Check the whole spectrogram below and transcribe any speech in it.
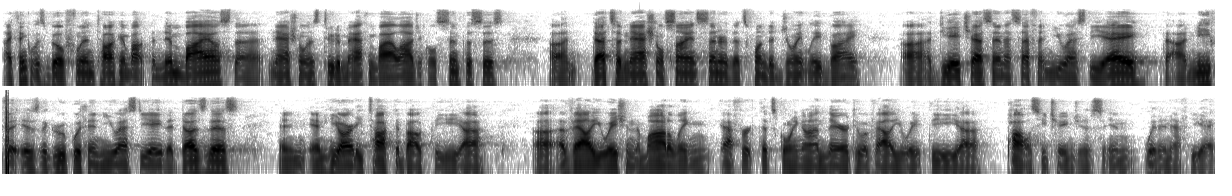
I think it was Bill Flynn talking about the NIMBIOS, the National Institute of Math and Biological Synthesis. Uh, that's a national science center that's funded jointly by uh, DHS, NSF, and USDA. NIFA is the group within USDA that does this, and, and he already talked about the uh, evaluation, the modeling effort that's going on there to evaluate the uh, policy changes in, within FDA.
